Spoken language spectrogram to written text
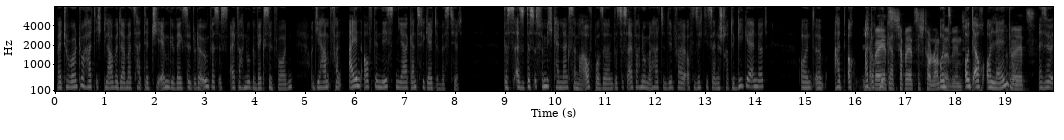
Bei Toronto hat, ich glaube, damals hat der GM gewechselt oder irgendwas ist einfach nur gewechselt worden. Und die haben von einem auf den nächsten Jahr ganz viel Geld investiert. Das, also das ist für mich kein langsamer Aufbau, sondern das ist einfach nur, man hat in dem Fall offensichtlich seine Strategie geändert und äh, hat auch, ich hat auch ja jetzt, gehabt. Ich habe ja jetzt nicht Toronto und, erwähnt. Und auch Orlando. Also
